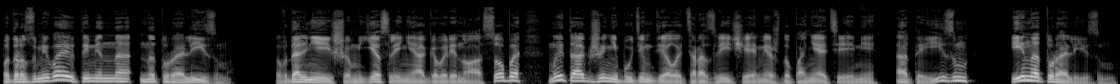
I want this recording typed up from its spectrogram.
подразумевают именно натурализм. В дальнейшем, если не оговорено особо, мы также не будем делать различия между понятиями атеизм и натурализм.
